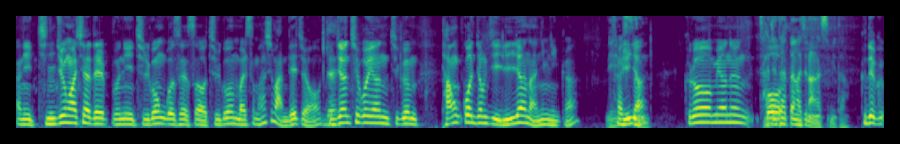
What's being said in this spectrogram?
아니 진중하셔야 될 분이 즐거운 곳에서 즐거운 말씀하시면 안 되죠. 네. 김재원 최고위원 지금 당원권 정지 1년 아닙니까? 네, 사실상 1년. 그러면은 뭐 않았습니다. 근데 그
